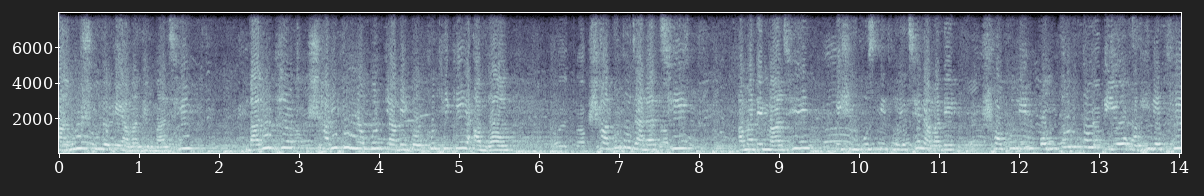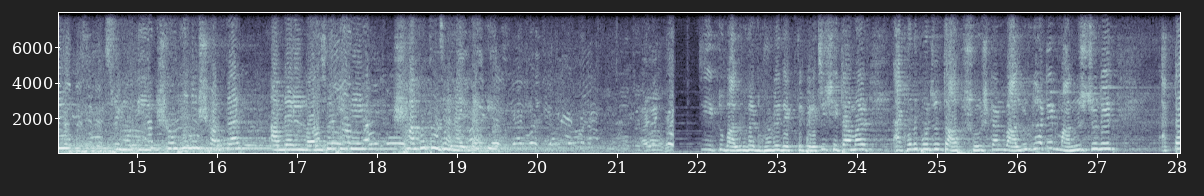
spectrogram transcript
মানুষগুলোকে আমাদের মাঝে। বালুরঘাট তিন নম্বর ক্লাবের পক্ষ থেকে আমরা স্বাগত জানাচ্ছি। আমাদের মাঝে এসে উপস্থিত হয়েছেন আমাদের সকলের অত্যন্ত প্রিয় অভিনেত্রী শ্রীমতী সৌহিনী সরকার। আমরা এই মঞ্চ থেকে স্বাগত জানাই তাকে। একটু বালুরঘাট ঘুরে দেখতে পেরেছি, সেটা আমার এখনও পর্যন্ত আফসোস, কারণ বালুরঘাটের মানুষজনের একটা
